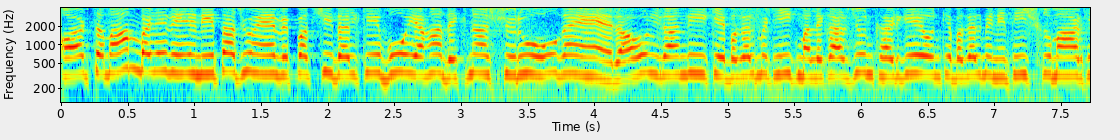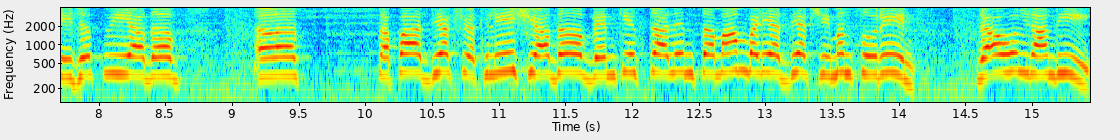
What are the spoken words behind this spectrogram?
और तमाम बड़े नेता जो हैं विपक्षी दल के, वो यहाँ दिखना शुरू हो गए हैं। राहुल गांधी के बगल में ठीक मल्लिकार्जुन खड़गे, उनके बगल में नीतीश कुमार, तेजस्वी यादव सपा अध्यक्ष अखिलेश यादव, एम के स्टालिन, तमाम बड़े अध्यक्ष हेमंत सोरेन, राहुल गांधी।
